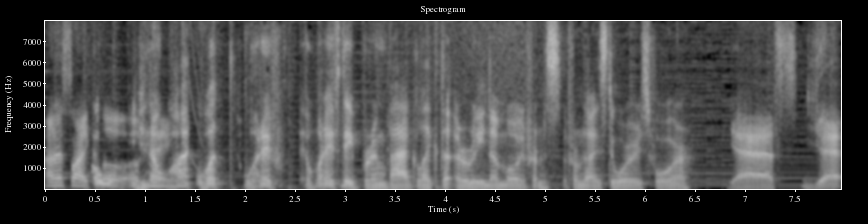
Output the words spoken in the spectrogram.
And it's like, Oh, oh, you know what? What what if what if they bring back like the arena mode from from Dynasty Warriors 4? Yes, yeah,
